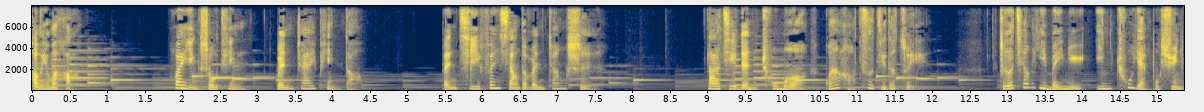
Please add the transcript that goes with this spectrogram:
朋友们好，欢迎收听文摘频道。本期分享的文章是：垃圾人出没，管好自己的嘴。浙江一美女因出言不逊，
